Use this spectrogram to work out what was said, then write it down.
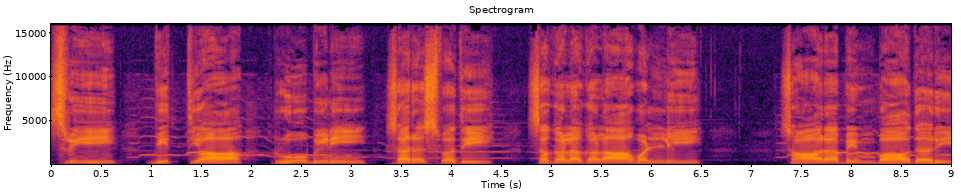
ஸ்ரீ வித்யா ரூபிணி சரஸ்வதி சகலகலாவள்ளி சாரபிம்பாதரி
